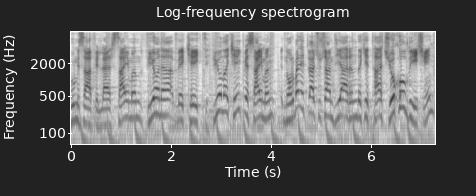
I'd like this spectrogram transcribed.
Bu misafirler Simon, Fiona ve Cake'ti. Fiona, Cake ve Simon normal Etverçuçam diyarındaki taç yok olduğu için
